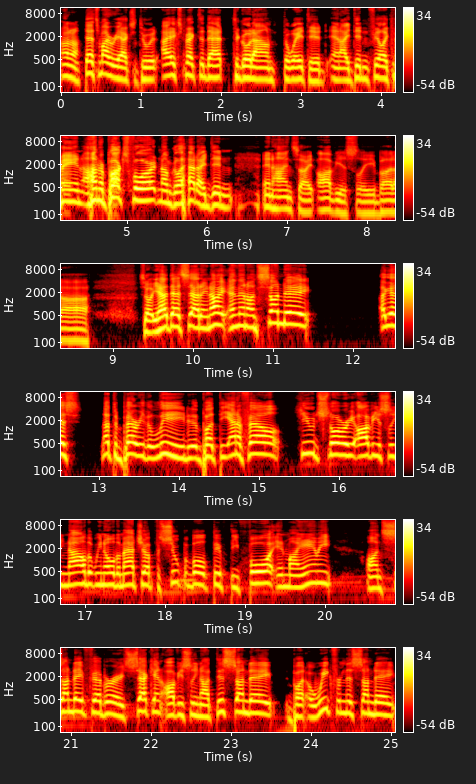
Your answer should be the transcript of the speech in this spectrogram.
I don't know. That's my reaction to it. I expected that to go down the way it did, and I didn't feel like paying a hundred bucks for it, and I'm glad I didn't. In hindsight, obviously, but uh, so you had that Saturday night, and then on Sunday, I guess not to bury the lead, but the NFL huge story. Obviously, now that we know the matchup for Super Bowl 54 in Miami on Sunday, February 2nd. Obviously, not this Sunday, but a week from this Sunday.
